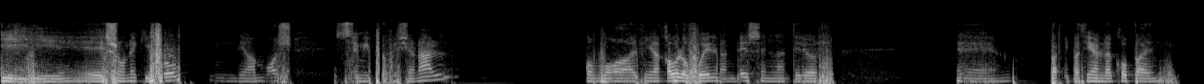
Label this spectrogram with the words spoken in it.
Y es un equipo, digamos, semiprofesional, como al fin y al cabo lo fue el Andés en la anterior eh, participación en la Copa en,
